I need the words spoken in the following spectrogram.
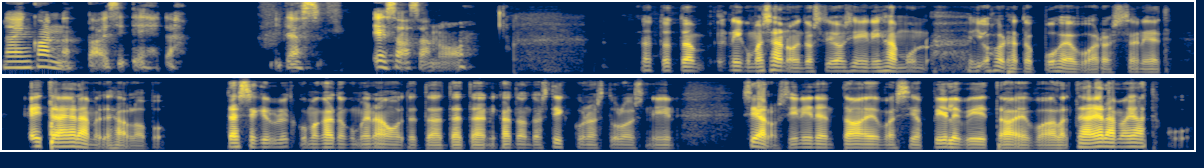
näin kannattaisi tehdä? Mitäs Esa sanoo? No tota, niin kuin mä sanoin tuosta jo siinä ihan mun johdantopuheenvuorossani, että ei tämä elämä tehdä lopu. Tässäkin nyt kun mä katson, kun me nauhoitetaan tätä, niin katson tuosta ikkunasta tulos, niin siellä on sininen taivas ja pilviä taivaalla. Tämä elämä jatkuu.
